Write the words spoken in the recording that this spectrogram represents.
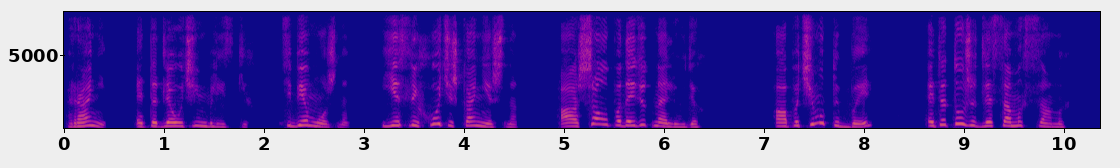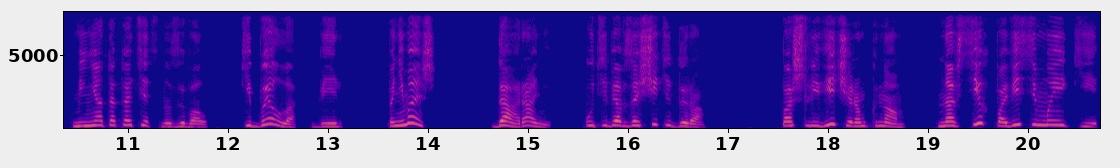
Рани это для очень близких. Тебе можно. Если хочешь, конечно. А Шау подойдет на людях. А почему ты Бель? Это тоже для самых-самых. Меня так отец называл. Кибелла — Бель. Понимаешь? Да, Рани, у тебя в защите дыра. Пошли вечером к нам. На всех повесим маяки,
